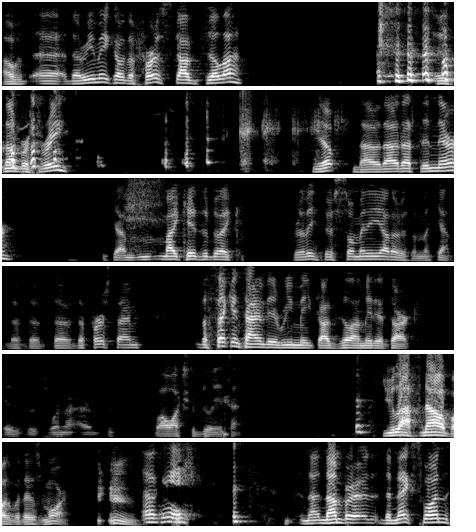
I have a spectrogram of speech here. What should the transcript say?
of uh, the remake of the first Godzilla is number three. Yep, that, that that's in there. Yeah, my kids would be like, "Really? There's so many others." I'm like, "Yeah." The the, the, the first time, the second time they remade Godzilla and made it dark is is when I I just well, I watched it a billion times. you laugh now, but there's more. okay. N- number the next one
